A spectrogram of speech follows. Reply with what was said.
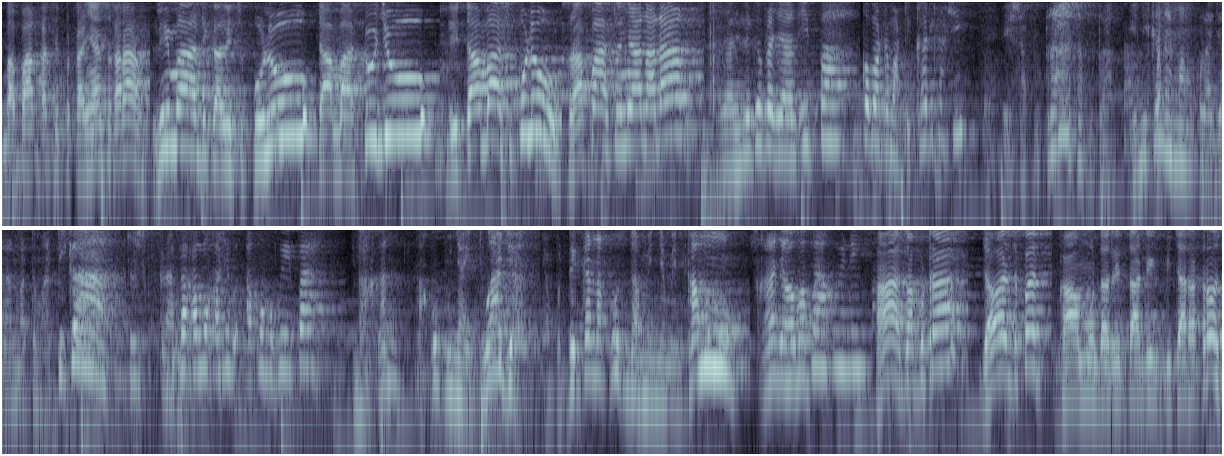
Bapak kasih pertanyaan sekarang. 5 dikali 10 tambah 7 ditambah 10. Berapa hasilnya anak-anak? Kalian ini kan pelajaran IPA. Kok matematika dikasih? Eh, Saputra, Saputra, ini kan emang pelajaran matematika. Terus kenapa kamu kasih aku buku IPA? Nah kan, aku punya itu aja. Yang penting kan aku sudah minjemin kamu. Sekarang jawab apa aku ini? Hah, Saputra? Jawab cepet. Kamu dari tadi bicara terus.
